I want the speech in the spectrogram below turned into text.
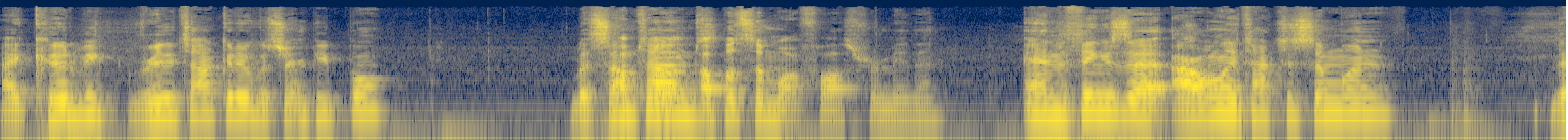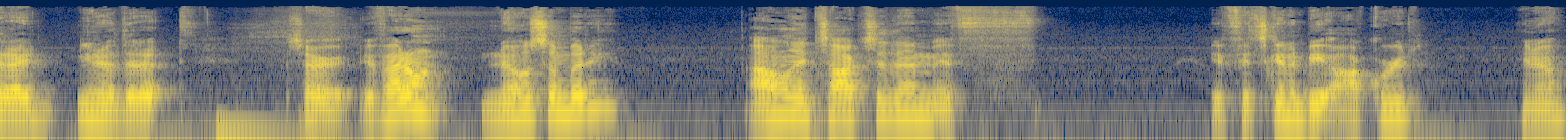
I could be really talkative with certain people, but I'll put- sometimes I'll put, somewhat false for me then. And the thing is that I only talk to someone that I, you know, that. I, sorry, if I don't know somebody, I only talk to them if, if it's gonna be awkward, you know,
